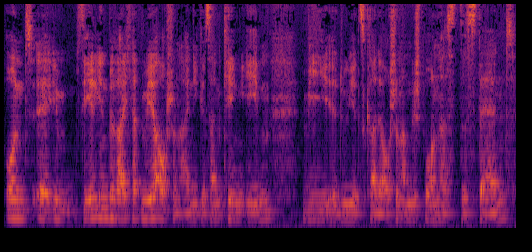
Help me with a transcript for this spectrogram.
Und äh, im Serienbereich hatten wir ja auch schon einiges an King eben, wie äh, du jetzt gerade auch schon angesprochen hast, The Stand,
